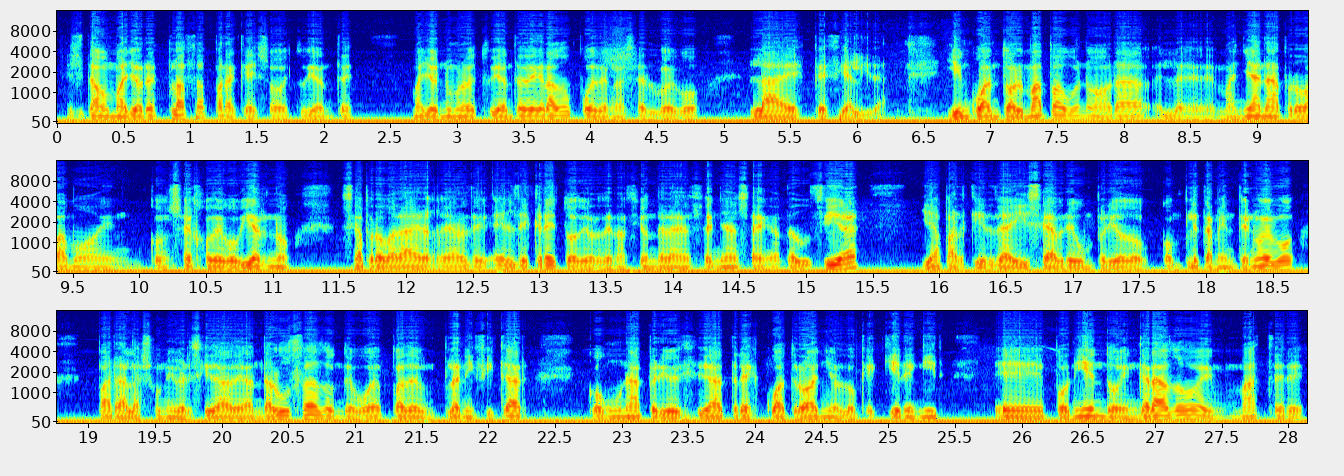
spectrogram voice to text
necesitamos mayores plazas para que esos estudiantes, mayor número de estudiantes de grado puedan hacer luego la especialidad. Y en cuanto al mapa, bueno, ahora mañana aprobamos en Consejo de Gobierno, se aprobará el, Real el decreto de ordenación de la enseñanza en Andalucía y a partir de ahí se abre un periodo completamente nuevo para las universidades andaluzas, donde pueden planificar con una periodicidad 3-4 años lo que quieren ir eh, poniendo en grado, en másteres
